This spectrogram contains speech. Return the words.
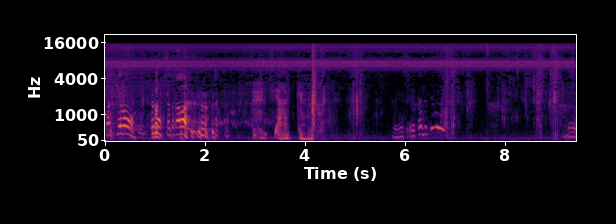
4 kilo. Penuh satu kawan. Si Aga. Ini ini kadet ini. Bro,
